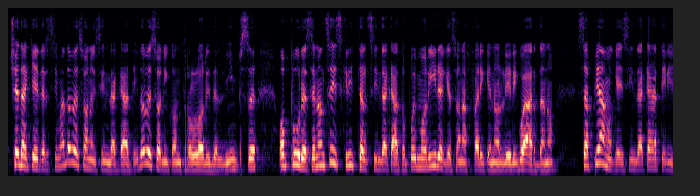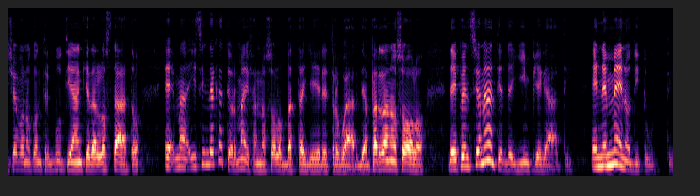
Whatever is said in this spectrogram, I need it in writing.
C'è da chiedersi, ma dove sono i sindacati? Dove sono i controllori dell'Inps? Oppure, se non sei iscritta al sindacato, puoi morire che sono affari che non li riguardano? Sappiamo che i sindacati ricevono contributi anche dallo Stato, eh, ma i sindacati ormai fanno solo battaglie di retroguardia, parlano solo dei pensionati e degli impiegati e nemmeno di tutti,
